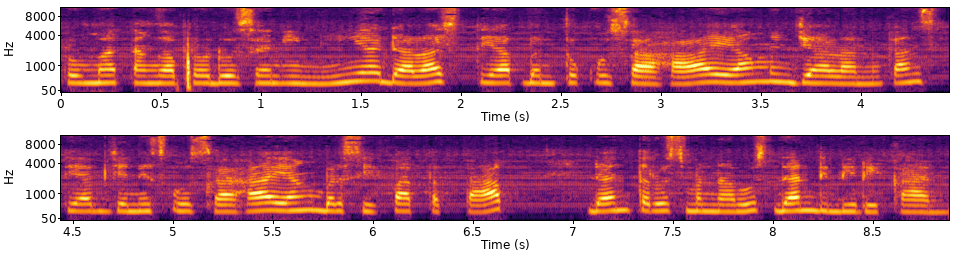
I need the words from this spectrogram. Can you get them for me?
Rumah tangga produsen ini adalah setiap bentuk usaha yang menjalankan setiap jenis usaha yang bersifat tetap dan terus-menerus dan didirikan.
